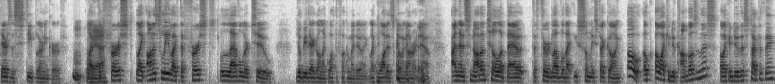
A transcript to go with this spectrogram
there's a steep learning curve. Hmm. Like Oh, yeah? the first, like honestly, like the first level or two, you'll be there going like, "What the fuck am I doing? Like, what is going on right now?" And then it's not until about the third level that you suddenly start going, "Oh, oh, oh, I can do combos in this. Oh, I can do this type of thing."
